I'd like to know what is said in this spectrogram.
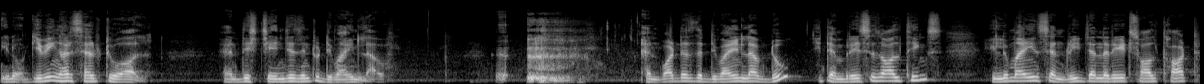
you know, giving herself to all, and this changes into divine love. and what does the divine love do? It embraces all things, illumines and regenerates all thought,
